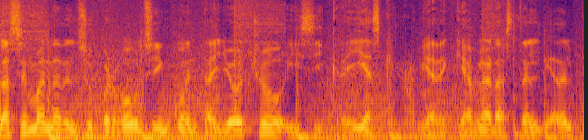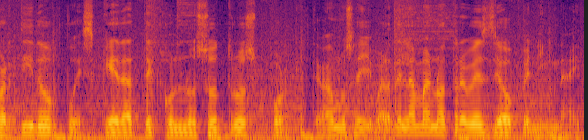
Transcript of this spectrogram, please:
la semana del Super Bowl 58 y si creías que no había de qué hablar hasta el día del partido, pues quédate con nosotros porque te vamos a llevar de la mano a través de Opening Night,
